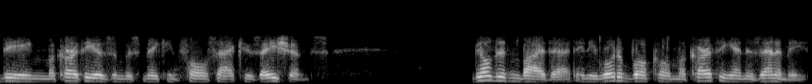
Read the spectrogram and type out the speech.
being McCarthyism was making false accusations. Bill didn't buy that, and he wrote a book called McCarthy and His Enemies,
